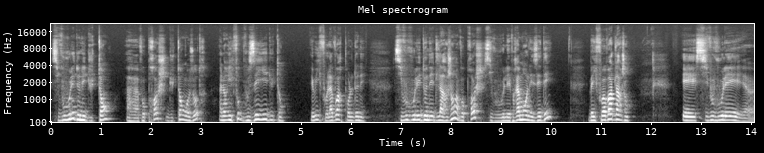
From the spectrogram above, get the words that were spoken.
si vous voulez donner du temps à vos proches, du temps aux autres, alors il faut que vous ayez du temps. Et oui, il faut l'avoir pour le donner. Si vous voulez donner de l'argent à vos proches, si vous voulez vraiment les aider, ben, il faut avoir de l'argent. Et si vous voulez euh,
